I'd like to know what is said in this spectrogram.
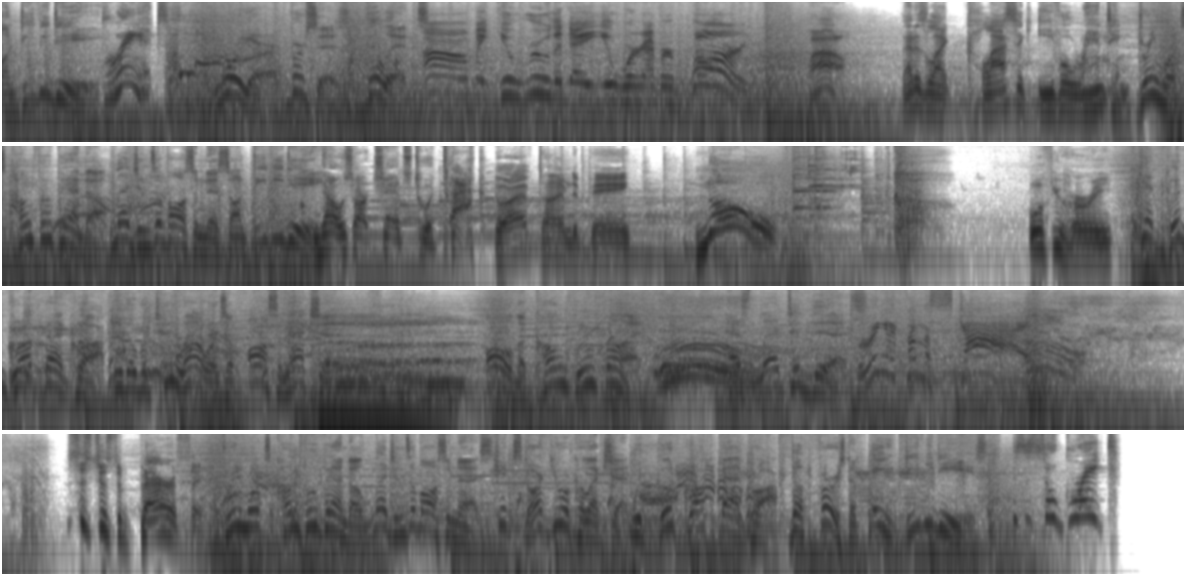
on DVD. Bring it! Warrior versus Villains. I'll make you rue the day you were ever born! Wow. That is like classic evil ranting. DreamWorks Kung Fu Panda Legends of Awesomeness on DVD. Now's our chance to attack. Do I have time to pee? No! Well, if you hurry. Get Good Croc Bad Croc with over two hours of awesome action. All the Kung Fu fun has led to this. Bringing it from the sky! This is just embarrassing. DreamWorks Kung Fu Panda Legends of Awesomeness. Kickstart your collection with Good Croc Bad Croc, the first of eight DVDs. This is so great!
